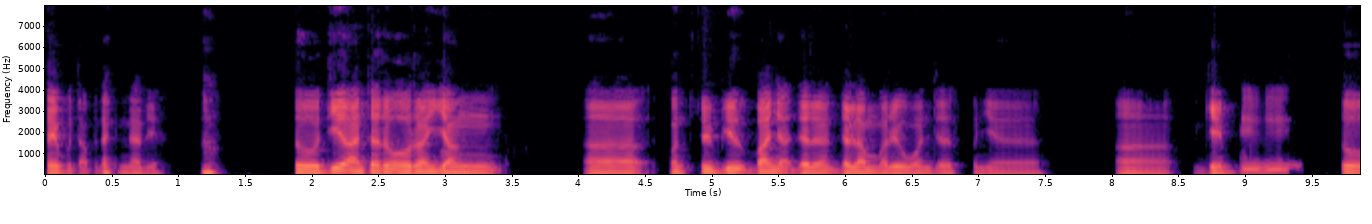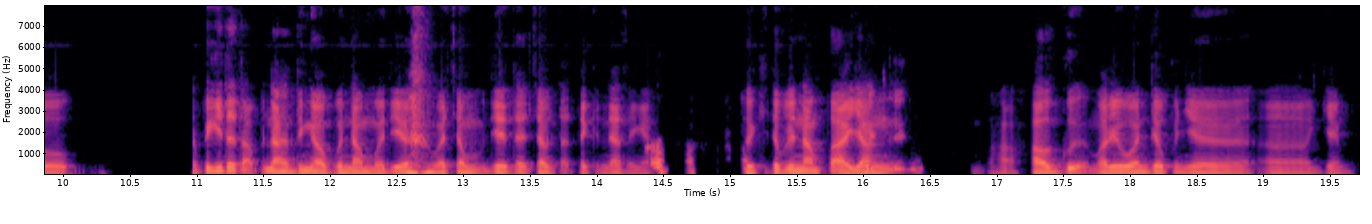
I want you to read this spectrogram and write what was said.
saya pun tak pernah kenal dia so dia antara orang yang uh, contribute banyak dalam dalam Mario Wonder punya uh, game hmm. so tapi kita tak pernah dengar pun nama dia macam dia macam tak terkenal sangat So kita boleh nampak yang okay. how good Mario Wonder punya uh, game.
